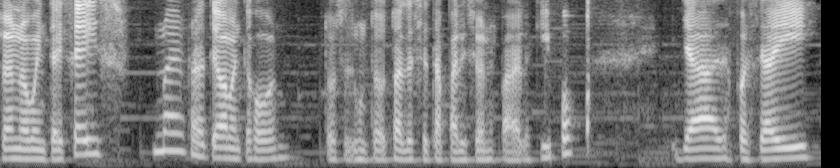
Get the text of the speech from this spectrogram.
el 96, no es relativamente joven, entonces un total de 7 apariciones para el equipo. Ya después de ahí,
